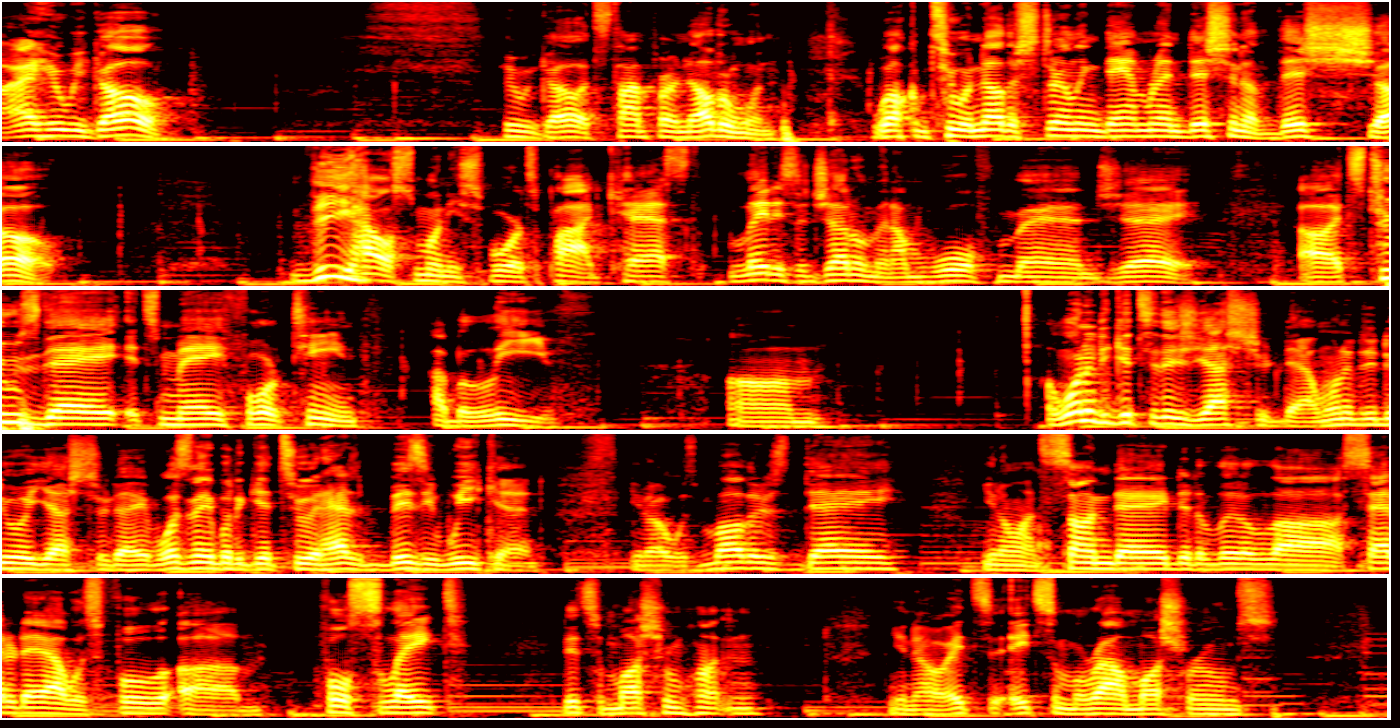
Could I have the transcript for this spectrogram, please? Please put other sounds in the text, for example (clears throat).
All right, here we go. Here we go. It's time for another one. Welcome to another Sterling Dam rendition of this show, the House Money Sports Podcast. Ladies and gentlemen, I'm Wolfman J. Uh, it's Tuesday. It's May 14th, I believe. Um, I wanted to get to this yesterday. I wanted to do it yesterday. Wasn't able to get to it. Had a busy weekend. You know, it was Mother's Day. You know, on Sunday did a little. Uh, Saturday I was full um, full slate. Did some mushroom hunting. You know, ate ate some morel mushrooms.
